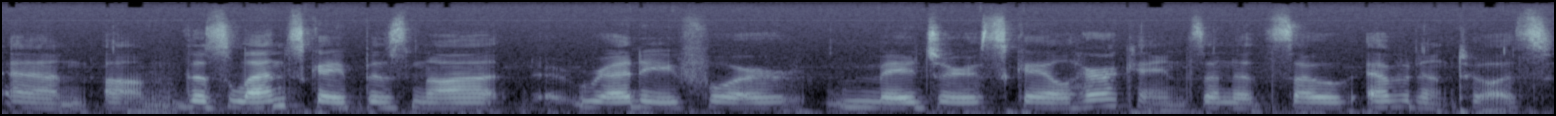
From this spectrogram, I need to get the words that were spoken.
And um, this landscape is not ready for major scale hurricanes, and it's so evident to us.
